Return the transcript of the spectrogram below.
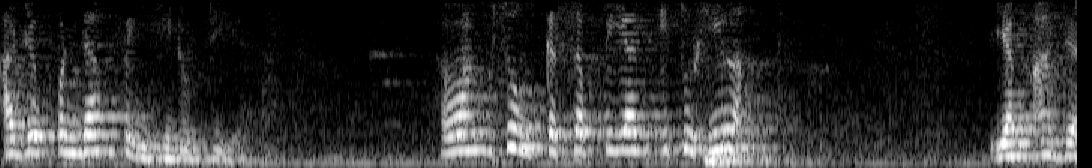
ada pendamping hidup dia langsung kesepian itu hilang. Yang ada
